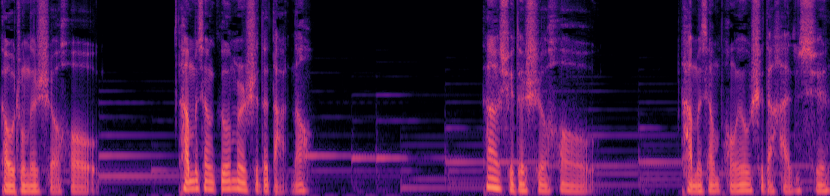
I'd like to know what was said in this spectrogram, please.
高中的时候。他们像哥们儿似的打闹。大学的时候，他们像朋友似的寒暄。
